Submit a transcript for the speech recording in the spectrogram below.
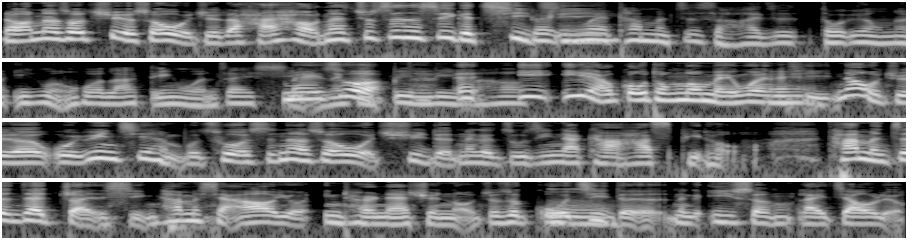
然后那时候去的时候，我觉得还好，那就真的是一个契机，因为他们至少还是都用那英文或拉丁文在写，没错，病例嘛，医医疗沟通都没问题。欸、那我觉得我运气很不错，是那时候我去的那个足基纳卡 Hospital，他们正在转型。他们想要有 international，就是国际的那个医生来交流，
